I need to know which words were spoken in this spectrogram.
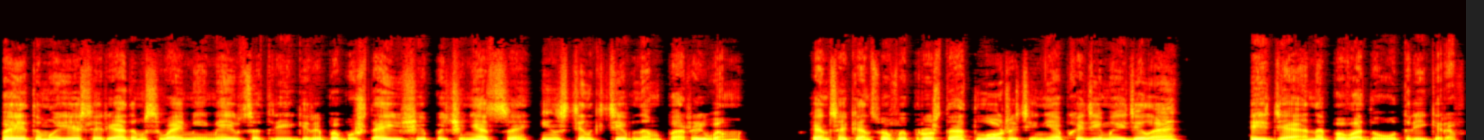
Поэтому если рядом с вами имеются триггеры, побуждающие подчиняться инстинктивным порывам, в конце концов вы просто отложите необходимые дела, идя на поводу у триггеров.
